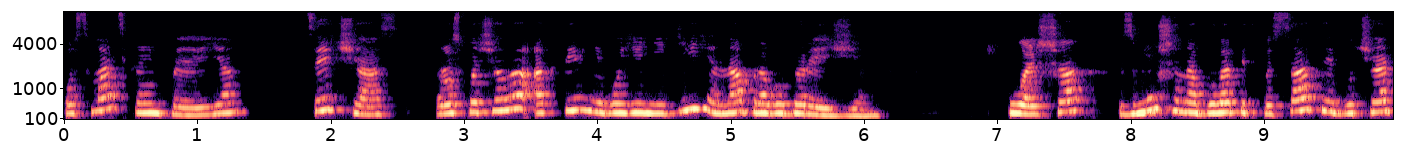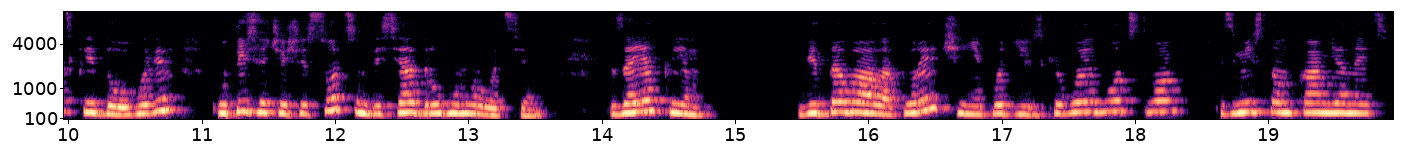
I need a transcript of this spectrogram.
Османська імперія в цей час розпочала активні воєнні дії на правобережжі. Польща змушена була підписати Бучацький договір у 1672 році, за яким віддавала Туреччині Подільське воєводство з містом Кам'янець.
